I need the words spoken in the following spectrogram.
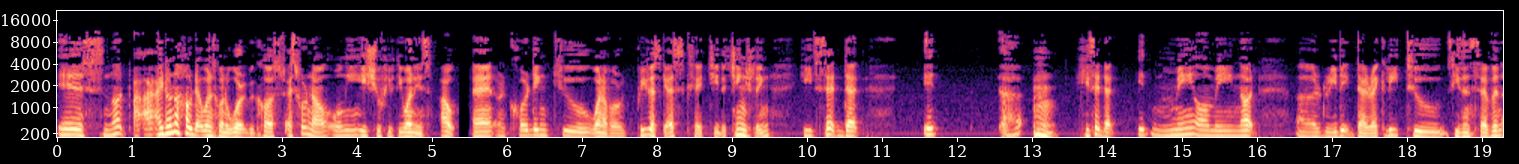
is not, I, I don't know how that one's going to work because as for now, only issue 51 is out. And according to one of our previous guests, Sechi the Changeling, he said that it, uh, he said that it may or may not uh, it directly to season 7.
